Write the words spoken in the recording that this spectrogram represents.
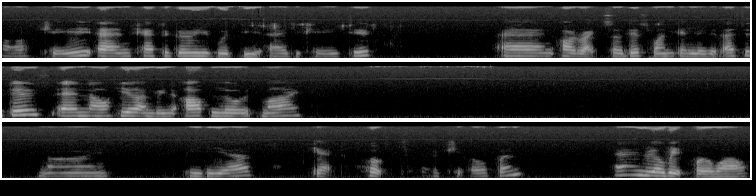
okay and category would be educative and alright so this one can leave it as it is. And now here I'm going to upload my my PDF get hooked. Okay open. And we'll wait for a while.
